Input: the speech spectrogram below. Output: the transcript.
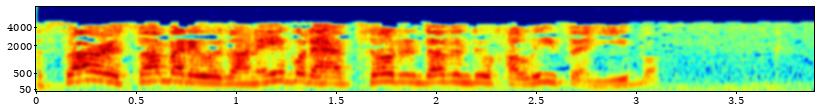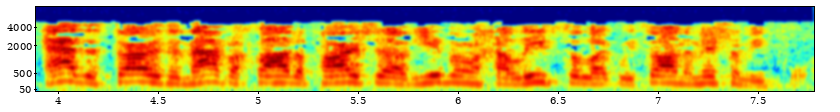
A star is somebody who is unable to have children, doesn't do chalitza and yiba. As a star is not b'chlal the parsha of yiba and chalitza like we saw in the Mishnah before.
